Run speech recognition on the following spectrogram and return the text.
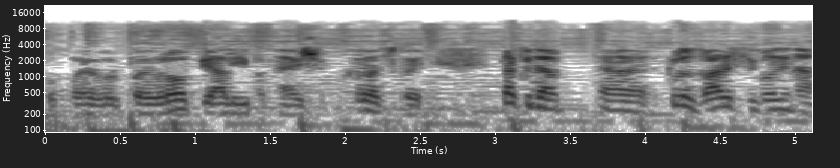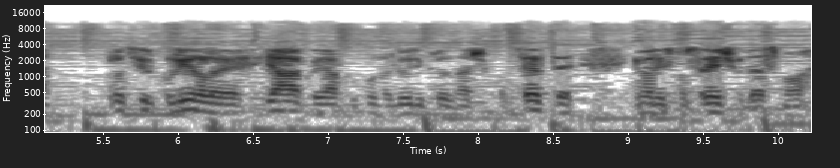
po, po, po Europi, ali ipak najviše po Hrvatskoj. Tako da, kroz 20 godina procirkuliralo je jako, jako puno ljudi kroz naše koncerte. Imali smo sreću da smo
